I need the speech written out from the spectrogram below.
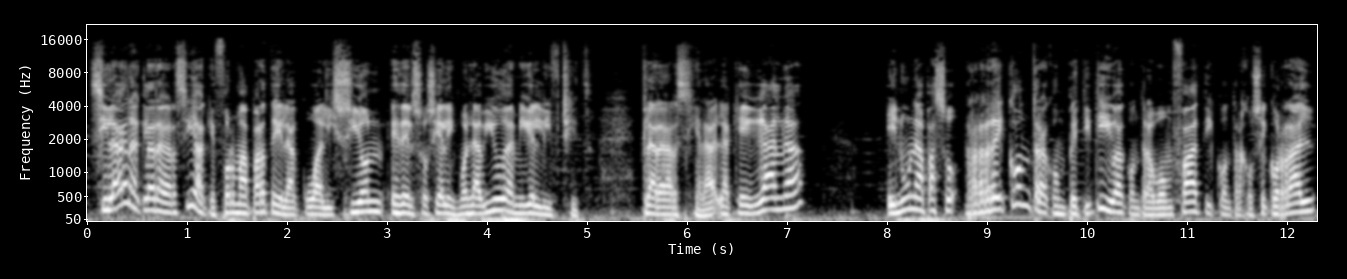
Si la gana Clara García, que forma parte de la coalición, es del socialismo, es la viuda de Miguel Lifchitz. Clara García, la, la que gana en una paso recontra competitiva contra Bonfatti, contra José Corral.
